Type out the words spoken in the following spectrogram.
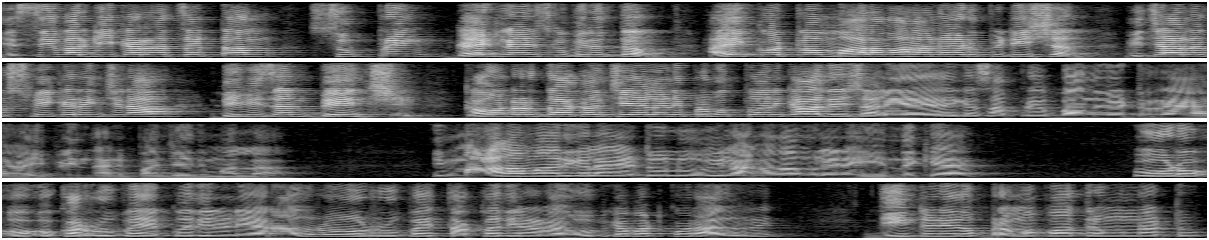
ఎస్సీ వర్గీకరణ చట్టం సుప్రీం గైడ్ లైన్స్కు విరుద్ధం. హైకోర్టులో మాల మహానాడు పిటిషన్ విచారణకు స్వీకరించిన డివిజన్ బెంచ్ కౌంటర్ దాఖలు చేయాలని ప్రభుత్వానికి ఆదేశాలు. ఏ ఇక సపరేట్ బంద్ పెట్టుర్రా అయిపోయిందని పంచాయతీ మళ్ళా. ఈ మాల మాదిగలు అనేటోళ్ళు వీళ్ళ అన్నదమ్ములైనా ఎందుకే? ఓడు ఓ- ఒక రూపాయి ఎక్కువ తిననియా రాదు ఓ రూపాయి తక్కువ తినరాదు ఓపిక పట్టుకోరాదు రే దీంట్లోనే ఏదో బ్రహ్మపాద్రం ఉన్నట్టు.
